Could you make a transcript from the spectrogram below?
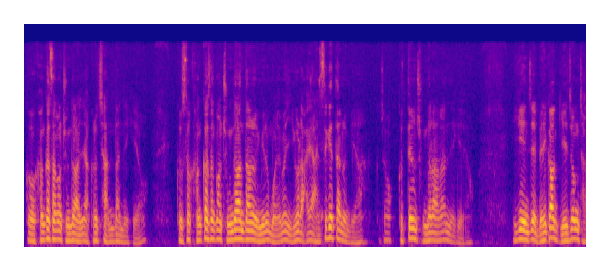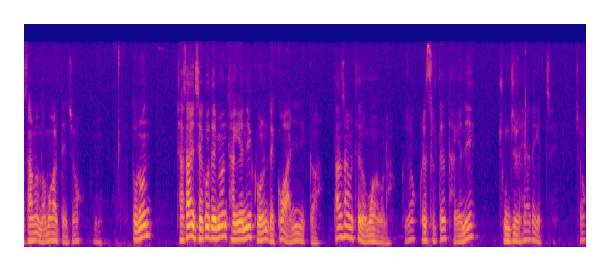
그 감가상각을 중단하냐 그렇지 않다는 얘기예요. 그래서 감가상각을 중단한다는 의미는 뭐냐면 이걸 아예 안 쓰겠다는 의미야. 그죠? 그때는 중단하라는 얘기예요. 이게 이제 매각 예정 자산으로 넘어갈 때죠. 음. 또는 자산이 제거되면 당연히 그거는 내 거 아니니까 딴 사람한테 넘어가거나 그죠? 그랬을 때 당연히 중지를 해야 되겠지. 그죠?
